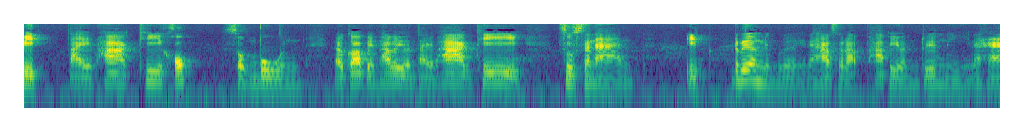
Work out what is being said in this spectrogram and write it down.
ปิดไตรภาคที่ครบสมบูรณ์ แล้วก็เป็นภาพยนตร์ไตรภาคที่สนุกสนานอีกเรื่องหนึ่งเลยนะครับสำหรับภาพยนตร์เรื่องนี้นะฮะ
